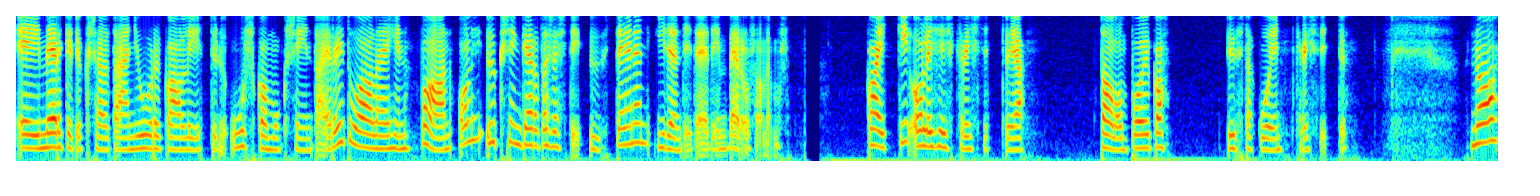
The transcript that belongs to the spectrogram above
ei merkitykseltään juurikaan liittynyt uskomuksiin tai rituaaleihin, vaan oli yksinkertaisesti yhteinen identiteetin perusolemus. Kaikki oli siis kristittyjä. Talonpoika yhtä kuin kristitty. No,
